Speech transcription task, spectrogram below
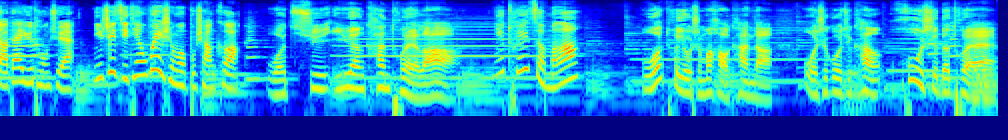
小黛鱼同学，你这几天为什么不上课？我去医院看腿了。你腿怎么了？我腿有什么好看的？我是过去看护士的腿。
